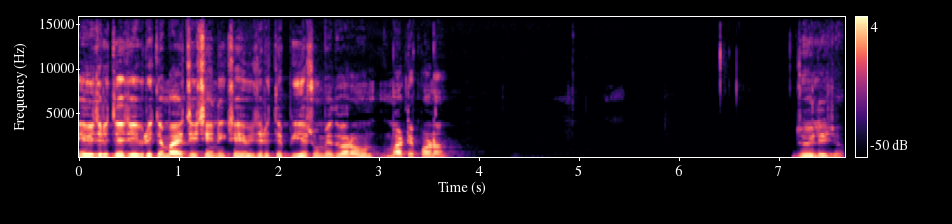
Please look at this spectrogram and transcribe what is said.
એવી જ રીતે, જેવી રીતે માજી સૈનિક છે, એવી જ રીતે પીએસ ઉમેદવારો માટે પણ જોઈ લેજો.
